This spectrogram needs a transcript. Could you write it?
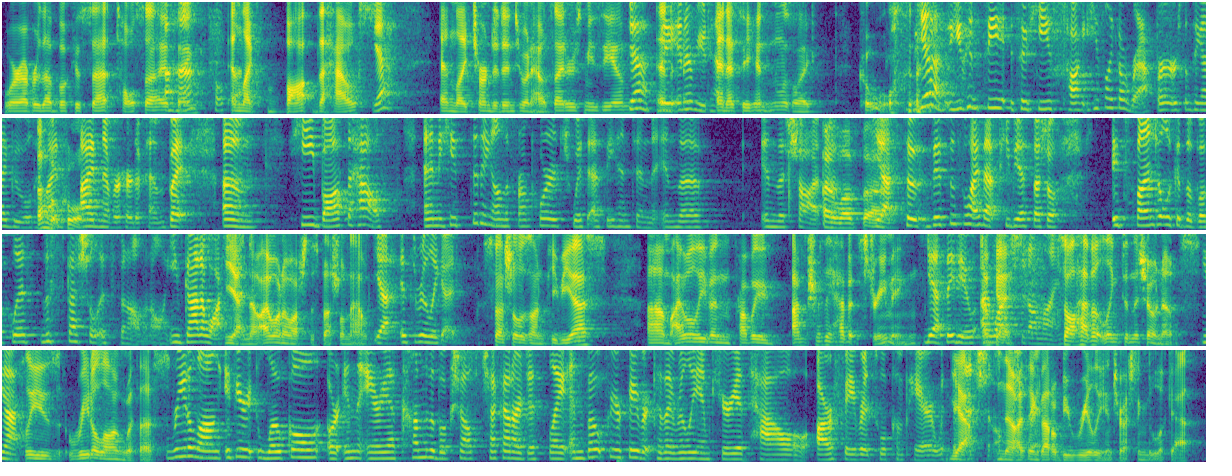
wherever that book is set, Tulsa, I Uh-huh, think, Tulsa. and like bought the house. Yeah. And like turned it into an outsiders museum. Yeah, they and, interviewed him. And S.E. Hinton was like, cool. yeah, you can see. So he's talking. He's like a rapper or something. I googled him. Oh, I'd, cool. I'd never heard of him, but um, he bought the house and he's sitting on the front porch with S.E. Hinton in the in the shot. I love that. Yeah. So this is why that PBS special. It's fun to look at the book list. The special is phenomenal. You've got to watch yeah, it. Yeah, no, I want to watch the special now. Yeah, it's really good. Special is on PBS. Um, I will even probably, I'm sure they have it streaming. Yeah, they do. I Okay. watched it online. So I'll have it linked in the show notes. Yeah. Please read along with us. read along. If you're local or in the area, come to the bookshelf, check out our display, and vote for your favorite because I really am curious how our favorites will compare with the Yeah. national. No, I think that'll be really interesting to look at.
